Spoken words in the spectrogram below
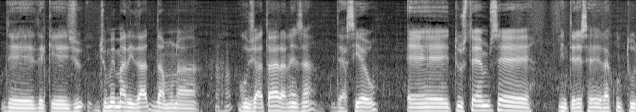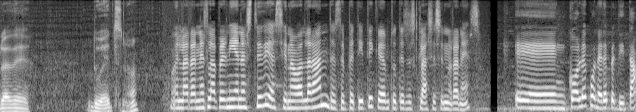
de, de que jo, jo m'he maridat amb una uh -huh. gujata aranesa de Asieu. Eh, tous temps eh, m'interessa la cultura de duets, no? Bueno, L'aranès l'aprenia en estudi a Siena Val d'Aran des de petit i que amb totes les classes en aranès. En col·le quan era petita,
